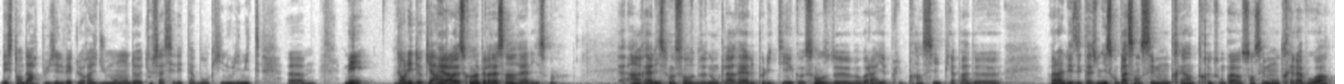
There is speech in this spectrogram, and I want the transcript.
des standards plus élevés que le reste du monde, tout ça c'est des tabous qui nous limitent. mais dans les deux cas. Mais alors, est-ce qu'on appellerait ça un réalisme? Un réalisme au sens de donc la réelle politique, au sens de ben voilà, il n'y a plus de principe, il n'y a pas de voilà, les États-Unis sont pas censés montrer un truc, sont pas censés montrer la voie.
